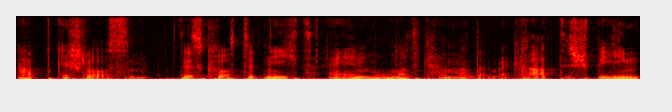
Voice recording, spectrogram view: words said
abgeschlossen. Das kostet nichts. Ein Monat kann man da mal gratis spielen.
